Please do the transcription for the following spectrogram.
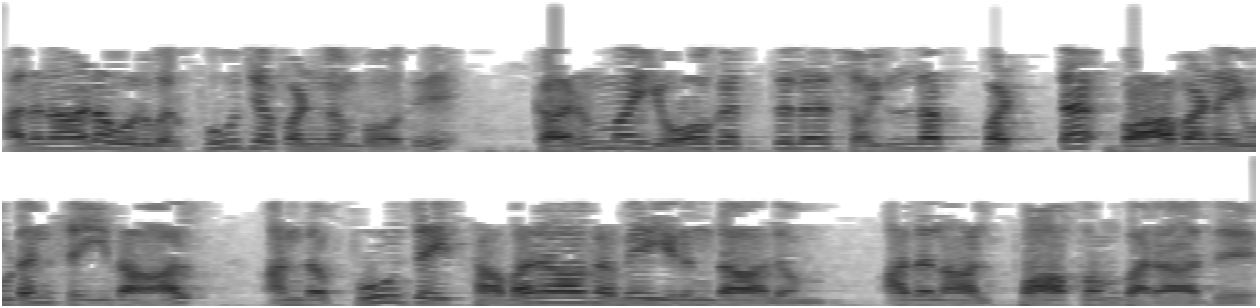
அதனால ஒருவர் பூஜை பண்ணும் போது கர்ம யோகத்துல சொல்லப்பட்ட பாவனையுடன் செய்தால் அந்த பூஜை தவறாகவே இருந்தாலும் அதனால் பாபம் வராது.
